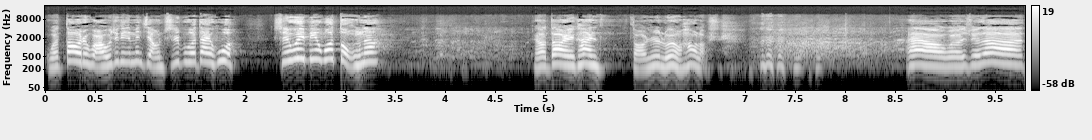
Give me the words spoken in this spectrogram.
我到这块儿，我就给你们讲直播带货，谁会比我懂呢？然后到这一看，早是罗永浩老师。哎呀，我觉得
